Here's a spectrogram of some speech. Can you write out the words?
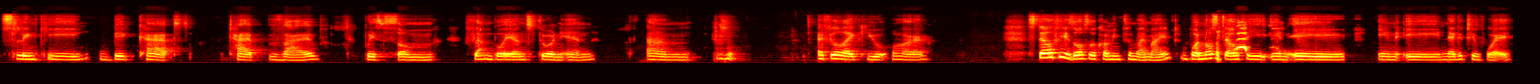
slinky big cat type vibe with some flamboyance thrown in. Um, I feel like you are stealthy is also coming to my mind, but not stealthy in a in a negative way.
